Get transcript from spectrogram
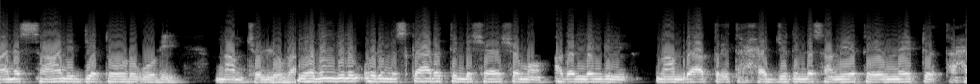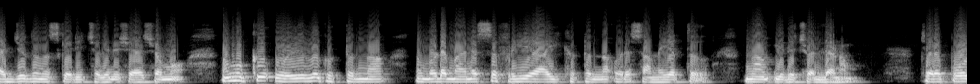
മനസ്സാന്നിധ്യത്തോടുകൂടി നാം ചൊല്ലുക. ഏതെങ്കിലും ഒരു നിസ്കാരത്തിന്റെ ശേഷമോ അതല്ലെങ്കിൽ നാം രാത്രി തഹജ്ജുദിന്റെ സമയത്ത് എഴുന്നേറ്റ് തഹജ്ജുദ് നിസ്കരിച്ചതിന് ശേഷമോ നമുക്ക് ഒഴിവ് കിട്ടുന്ന നമ്മുടെ മനസ്സ് ഫ്രീ ആയി കിട്ടുന്ന ഒരു സമയത്ത് നാം ഇത് ചൊല്ലണം. ചിലപ്പോൾ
